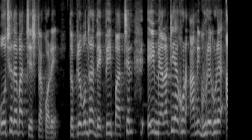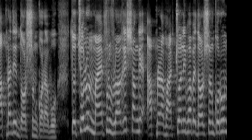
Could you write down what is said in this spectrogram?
পৌঁছে দেওয়ার চেষ্টা করে। তো প্রিয় বন্ধুরা, দেখতেই পাচ্ছেন, এই মেলাটি এখন আমি ঘুরে ঘুরে আপনাদের দর্শন করাবো। তো চলুন মায়াপুর ব্লগের সঙ্গে আপনারা ভার্চুয়ালিভাবে দর্শন করুন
